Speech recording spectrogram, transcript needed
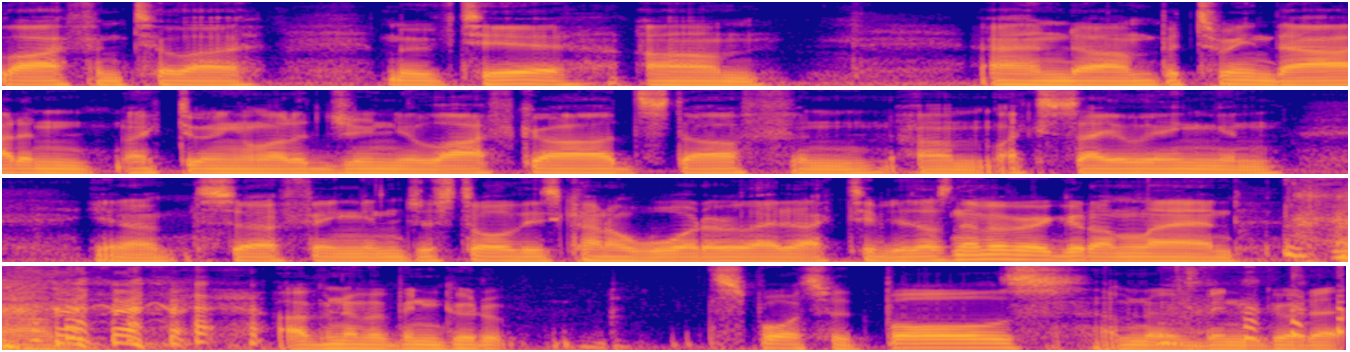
life until I moved here. Um, and um, between that and like doing a lot of junior lifeguard stuff and um, like sailing and you know surfing and just all these kind of water related activities, I was never very good on land. Um, I've never been good at sports with balls. I've never been good at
